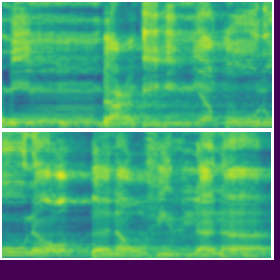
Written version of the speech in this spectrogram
من بعدهم يقولون ربنا اغفر لنا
